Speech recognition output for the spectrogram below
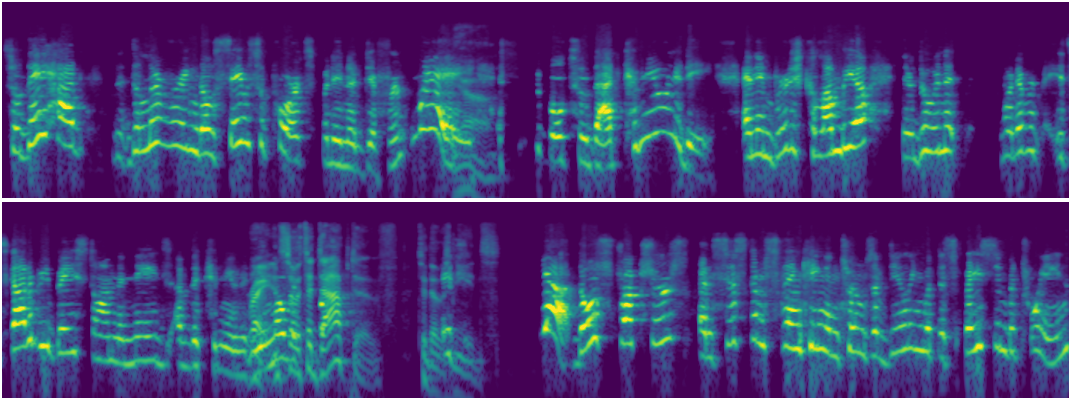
So they had delivering those same supports, but in a different way, Yeah. suitable to that community. And in British Columbia, they're doing it whatever. It's got to be based on the needs of the community. Right. And so it's adaptive to those needs. yeah, those structures and systems thinking in terms of dealing with the space in between,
